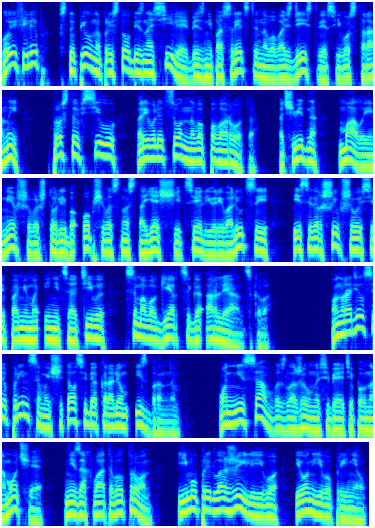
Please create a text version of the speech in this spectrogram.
Луи Филипп вступил на престол без насилия, без непосредственного воздействия с его стороны, просто в силу революционного поворота, очевидно, мало имевшего что-либо общего с настоящей целью революции и совершившегося помимо инициативы самого герцога Орлеанского. Он родился принцем и считал себя королем избранным. Он не сам возложил на себя эти полномочия, не захватывал трон, ему предложили его, и он его принял.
